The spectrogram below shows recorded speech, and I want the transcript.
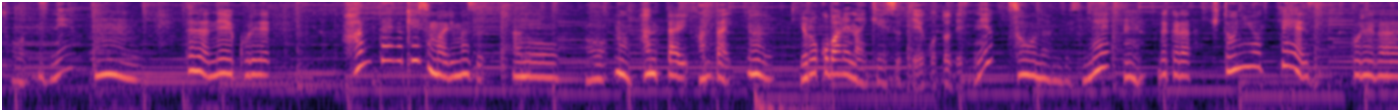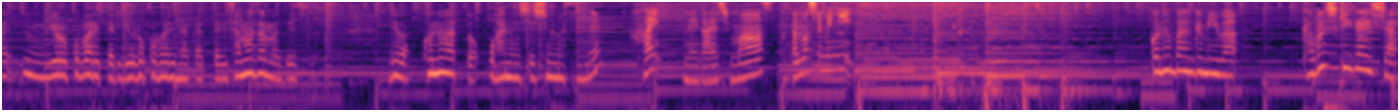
そうですね。うん、ただねこれ反対のケースもありますあのおうん反対反対。うん喜ばれないケースっていうことですね。そうなんですねうん。だから人によってこれが、うん、喜ばれたり喜ばれなかったり様々ですではこの後お話ししますねはい。お願いします。お楽しみに。この番組は株式会社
